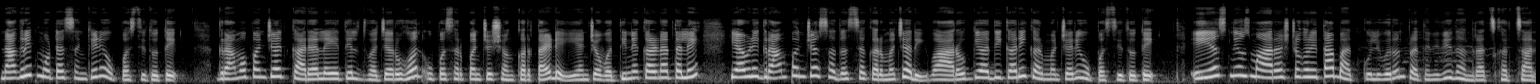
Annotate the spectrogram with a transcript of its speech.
नागरिक मोठ्या संख्येने उपस्थित होते. ग्रामपंचायत कार्यालय येथील ध्वजारोहण उपसरपंच शंकर तायडे यांच्या वतीने करण्यात आले. यावेळी ग्रामपंचायत सदस्य कर्मचारी व आरोग्य अधिकारी कर्मचारी उपस्थित होते. एएस न्यूज महाराष्ट्रकरिता भातकुलीवरून प्रतिनिधी धनराज खर्चान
